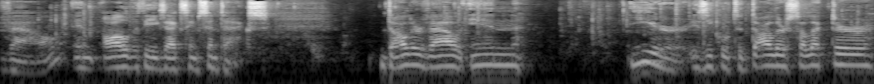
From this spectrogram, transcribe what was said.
Val, and all with the exact same syntax. Dollar val in year is equal to dollar selector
